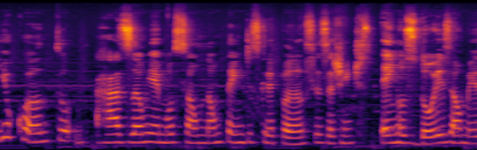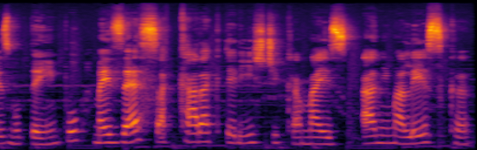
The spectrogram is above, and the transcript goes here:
e o quanto a razão e a emoção não têm discrepâncias, a gente tem os dois ao mesmo tempo, mas essa característica mais animalesca,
